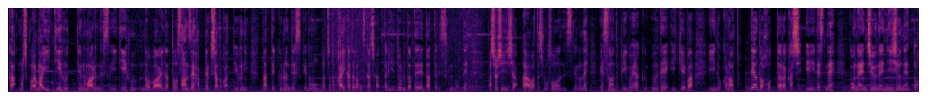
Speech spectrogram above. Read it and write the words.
かもしくはま ETF っていうのもあるんです。ETF の場合だと3800社とかっていうふうになってくるんですけども、まあ、ちょっと買い方が難しかったりドル建てだったりするので、まあ、初心者あ私もそうなんですけどね S&P500 でいけばいいのかなと。であとはほったらかしですね。5年10年20年と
